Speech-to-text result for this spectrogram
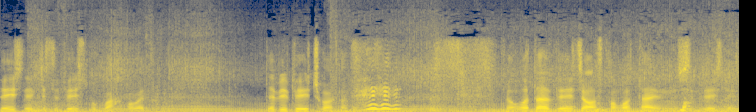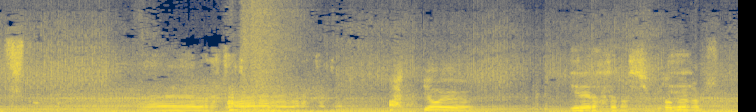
пэйж нээжсэн Facebook байхгүй байл. Тэгээ би пэйж гоолоо. Тэнгуудаа пэйж ослонгуудаа энэ шинэ пэйж нээсэн шүү дээ. Йоо ёо. Ярээр хасаад бас шүү. Тоо байгаа юм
